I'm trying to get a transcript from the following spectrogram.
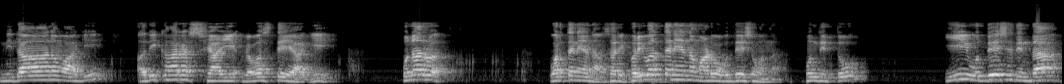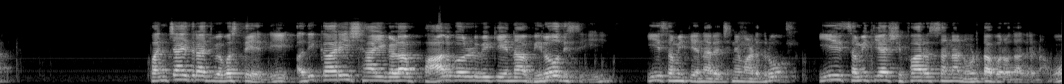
ನಿಧಾನವಾಗಿ ಅಧಿಕಾರಶಾಹಿ ವ್ಯವಸ್ಥೆಯಾಗಿ ಪುನರ್ ವರ್ತನೆಯನ್ನ ಸಾರಿ ಪರಿವರ್ತನೆಯನ್ನ ಮಾಡುವ ಉದ್ದೇಶವನ್ನ ಹೊಂದಿತ್ತು. ಈ ಉದ್ದೇಶದಿಂದ ಪಂಚಾಯತ್ ರಾಜ್ ವ್ಯವಸ್ಥೆಯಲ್ಲಿ ಅಧಿಕಾರಿ ಶಾಹಿಗಳ ಪಾಲ್ಗೊಳ್ಳುವಿಕೆಯನ್ನ ವಿರೋಧಿಸಿ ಈ ಸಮಿತಿಯನ್ನ ರಚನೆ ಮಾಡಿದ್ರು. ಈ ಸಮಿತಿಯ ಶಿಫಾರಸನ್ನ ನೋಡ್ತಾ ಬರೋದಾದ್ರೆ ನಾವು,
